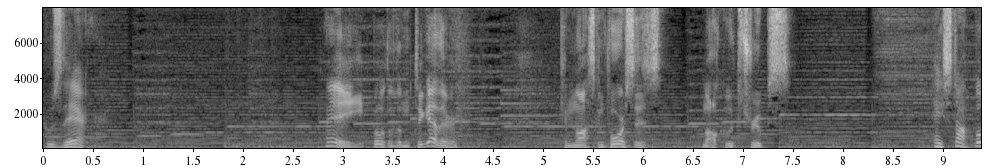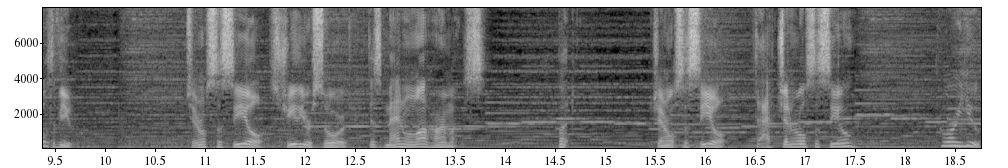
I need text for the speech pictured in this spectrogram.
Who's there? Hey, both of them together. Kimlascan forces. Malkuth troops. Hey, stop, both of you! General Cecille, sheathe your sword. This man will not harm us. But, General Cecille, that General Cecille? Who are you?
